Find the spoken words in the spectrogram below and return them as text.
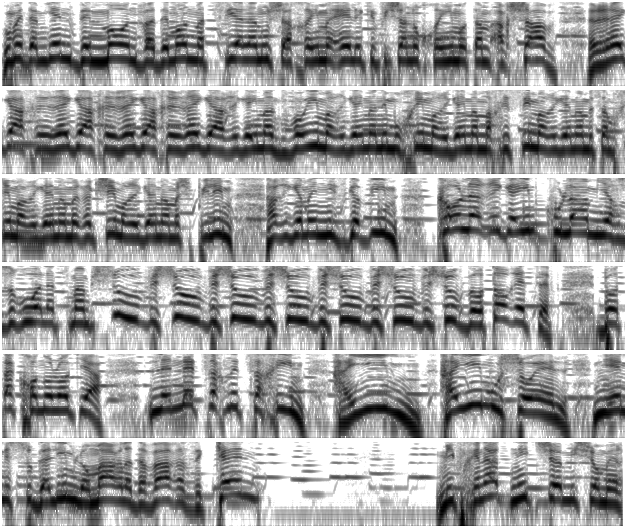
הוא מדמיין דמון, והדמון מציע לנו שהחיים האלה, כפי שאנו חיים אותם עכשיו, רגע אחרי רגע אחרי רגע אחרי רגע, הרגעים הגבוהים, הרגעים הנמוכים, הרגעים המכעיסים, הרגעים המשמחים, הרגעים המרגשים, הרגעים המשפילים, הרגעים הנשגבים, כל הרגעים כולם יחזרו על עצמם שוב ושוב ושוב ושוב ושוב ושוב ושוב באותו רצף, באותה כרונולוגיה, לנצח נצחים. האם, האם הוא שואל, נהיה מסוגלים לומר לדבר הזה כן? מבחינת ניטשה, מי שאומר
